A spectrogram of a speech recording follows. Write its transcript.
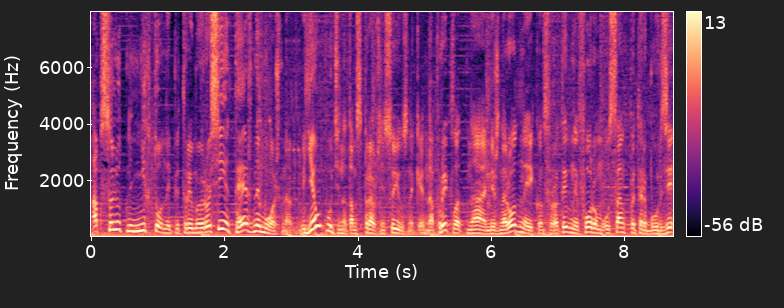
абсолютно ніхто не підтримує Росію, теж не можна. Є у Путіна там справжні союзники. Наприклад, на міжнародний консервативний форум у Санкт-Петербурзі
